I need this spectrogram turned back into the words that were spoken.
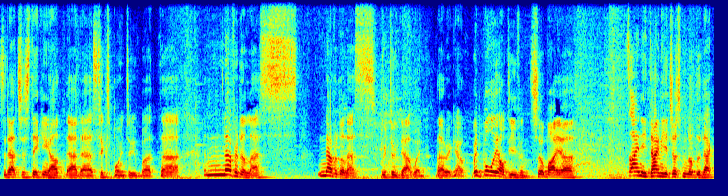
So that's just taking out that uh, 6.2, but uh, nevertheless... Nevertheless, we took that win. There we go. With Goliath even. So my uh, tiny, tiny adjustment of the deck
